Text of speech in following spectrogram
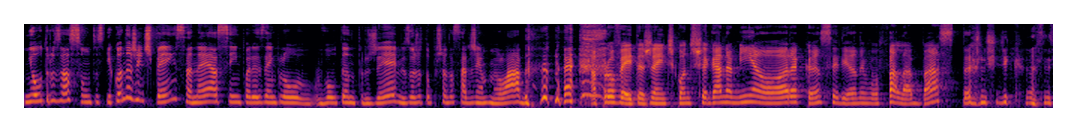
em outros assuntos. E quando a gente pensa, né, assim, por exemplo, voltando para os gêmeos, hoje eu tô puxando a sardinha pro meu lado, né? Aproveita, gente, quando chegar na minha hora canceriana, eu vou falar bastante de câncer.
